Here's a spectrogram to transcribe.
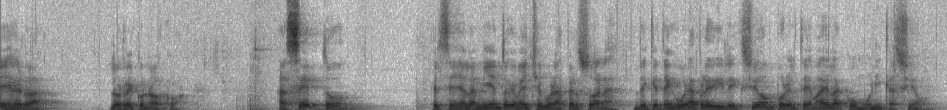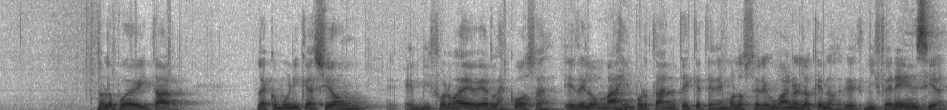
Es verdad, lo reconozco. Acepto el señalamiento que me ha hecho algunas personas de que tengo una predilección por el tema de la comunicación. No lo puedo evitar. La comunicación, en mi forma de ver las cosas, es de lo más importante que tenemos los seres humanos, es lo que nos diferencia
